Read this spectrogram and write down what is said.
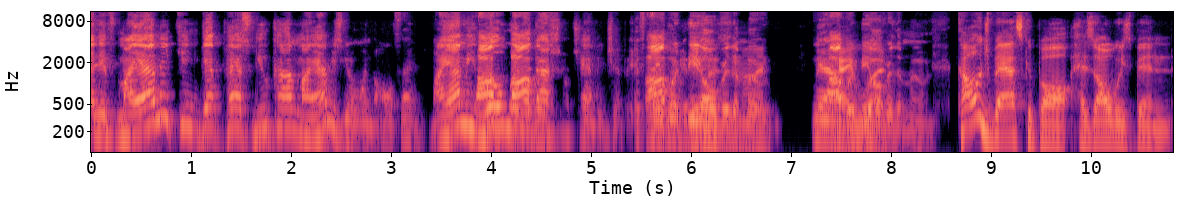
And if Miami can get past UConn, Miami's going to win the whole thing. Miami Bob- will win Bob the would- national championship. If Bob they would be over the moon. Yeah. I would be would. over the moon. College basketball has always been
